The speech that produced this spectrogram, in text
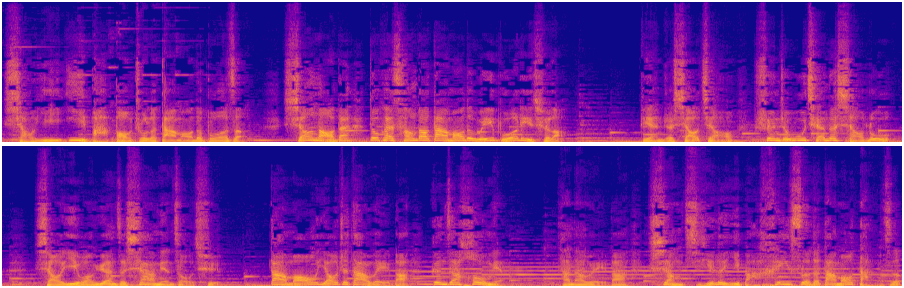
小易一把抱住了大毛的脖子。小脑袋都快藏到大毛的围脖里去了，踮着小脚顺着屋前的小路，小易往院子下面走去。大毛摇着大尾巴跟在后面，它那尾巴像极了一把黑色的大毛掸子，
